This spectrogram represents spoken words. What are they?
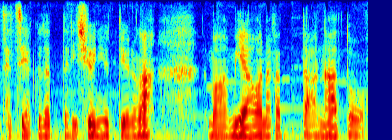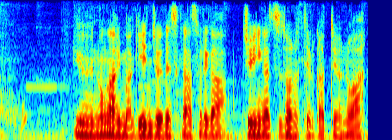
節約だったり収入っていうのが、まあ見合わなかったなというのが今現状ですが、それが12月どうなっているかというのは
